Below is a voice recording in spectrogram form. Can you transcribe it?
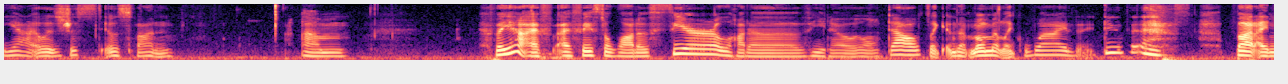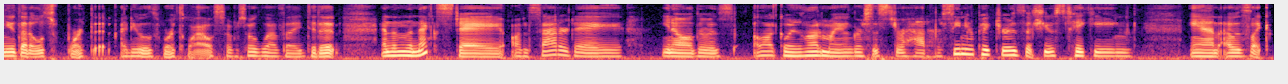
yeah, it was just it was fun. Um, but yeah, I've, I faced a lot of fear, a lot of, you know, doubts, like in that moment, like, why did I do this? But I knew that it was worth it. I knew it was worthwhile. So I'm so glad that I did it. And then the next day, on Saturday, you know, there was a lot going on. My younger sister had her senior pictures that she was taking, and I was like,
